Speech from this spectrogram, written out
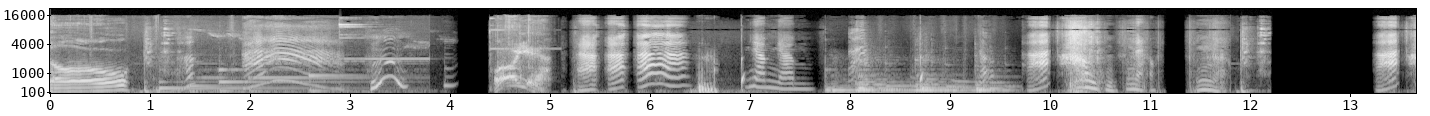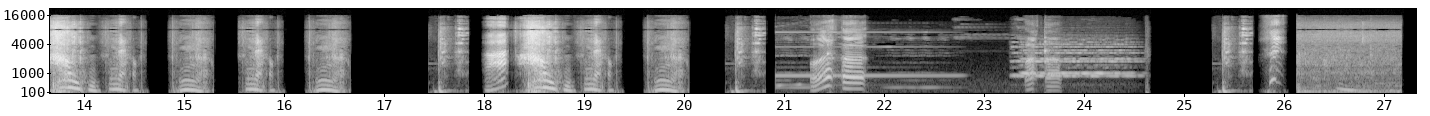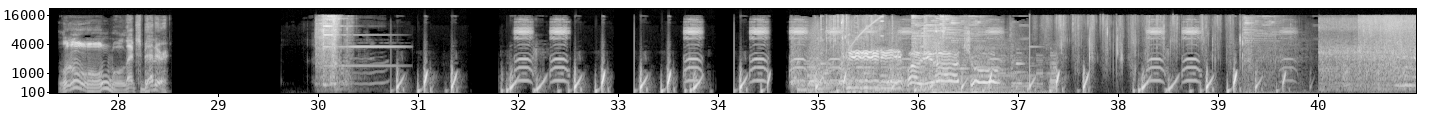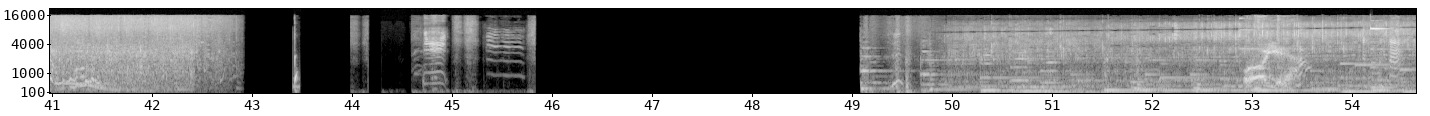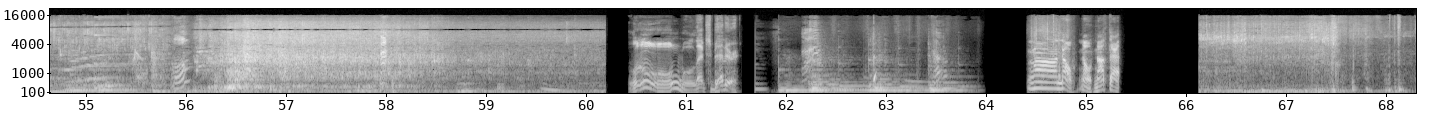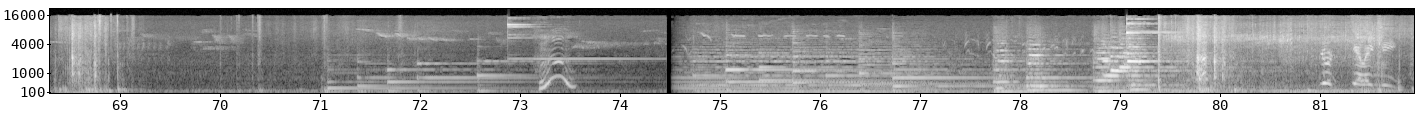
So, Ah. oh yeah. Ah, ah, ah. Hả? Nào. Nào. Hả? Nào. Nào. Nào. Nào. Hả? Nào. Nào. Uh-uh. Uh-uh. Ooh, that's better. Oh yeah. Ooh, that's better. Uh, no, no, not that. You're killing me!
